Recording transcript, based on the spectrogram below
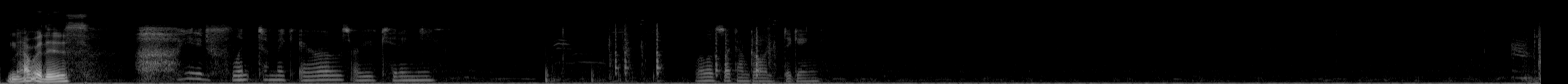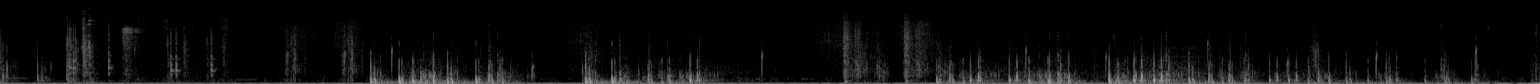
Now it is. you need flint to make arrows? Are you kidding me? Well, looks like I'm going digging.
